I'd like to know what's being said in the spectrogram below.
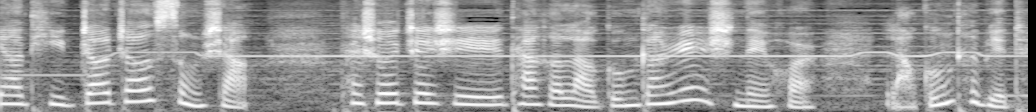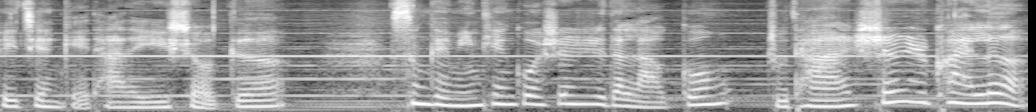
要替昭昭送上。她说这是她和老公刚认识那会儿，老公特别推荐给她的一首歌，送给明天过生日的老公，祝他生日快乐。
